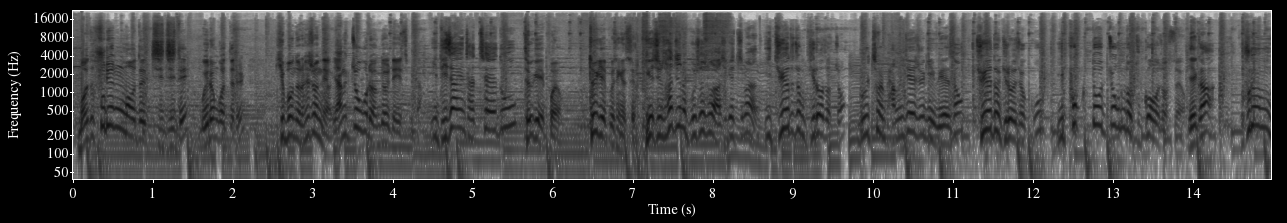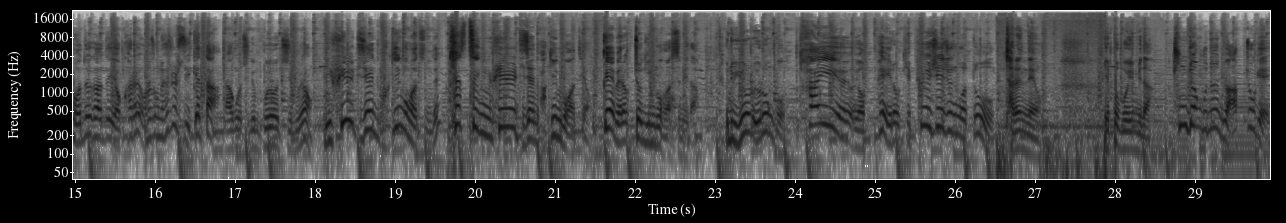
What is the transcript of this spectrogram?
머드 후륜 머드 지지대 뭐 이런 것들을 기본으로 해줬네요. 양쪽으로 연결되어 있습니다. 이 디자인 자체도 되게 예뻐요. 되게 예쁘게 생겼어요. 이게 지금 사진을 보셔서 아시겠지만 이 뒤에도 좀 길어졌죠? 물침을 방지해주기 위해서 뒤에도 길어졌고 이 폭도 조금 더 두꺼워졌어요. 얘가 후륜 머드가드 역할을 어느 정도 해줄 수 있겠다라고 지금 보여지고요. 이 휠 디자인도 바뀐 것 같은데? 캐스팅 휠 디자인도 바뀐 것 같아요. 꽤 매력적인 것 같습니다. 그리고 이런, 거 타이 옆에 이렇게 표시해주는 것도 잘했네요. 예뻐 보입니다. 충전구는 이 앞쪽에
